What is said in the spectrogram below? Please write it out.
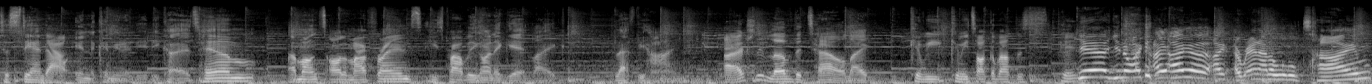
to stand out in the community because him, amongst all of my friends, he's probably gonna get like left behind. I actually love the tail. Like, can we can we talk about this pin? Yeah, you know, I, I, I, uh, I, I ran out of little time.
